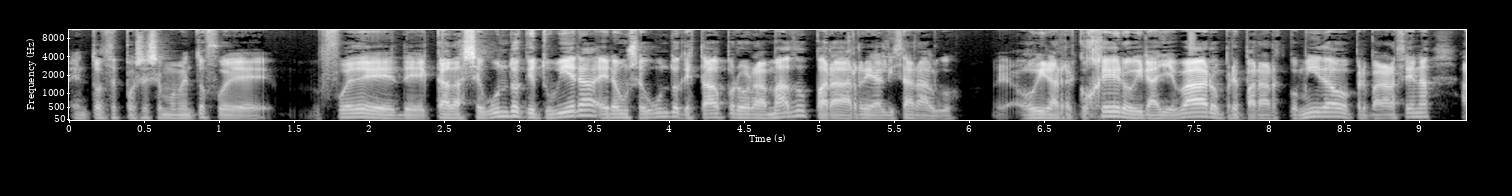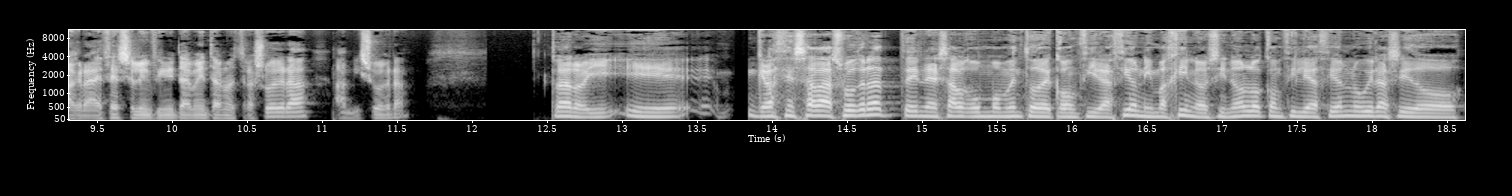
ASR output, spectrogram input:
Entonces, pues ese momento fue, fue de, cada segundo que tuviera, era un segundo que estaba programado para realizar algo. Eh, o ir a recoger, o ir a llevar, o preparar comida, o preparar cena, agradecérselo infinitamente a nuestra suegra, a mi suegra. Claro, y, gracias a la suegra tienes algún momento de conciliación, imagino. Si no, la conciliación no hubiera sido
